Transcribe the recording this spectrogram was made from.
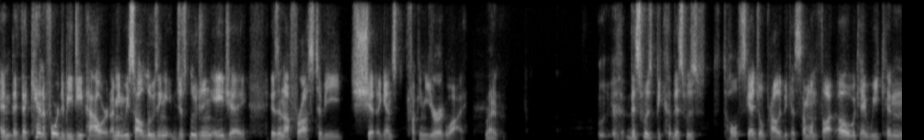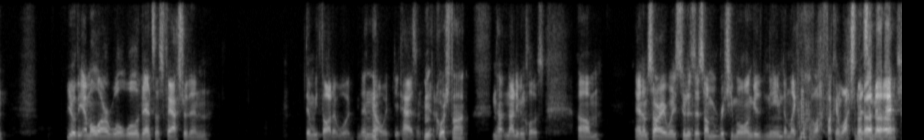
and that, that can't afford to be depowered. I mean, we saw losing just losing AJ is enough for us to be shit against fucking Uruguay Right. this was because this was the whole scheduled probably because someone thought, oh, okay, we can, you know, the MLR will will advance us faster than than we thought it would. And no, it, it hasn't. Of course not. Not not even close. Um, and I'm sorry, as soon as I saw Richie Mo'unga named, I'm like, I'm not fucking watching this match.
